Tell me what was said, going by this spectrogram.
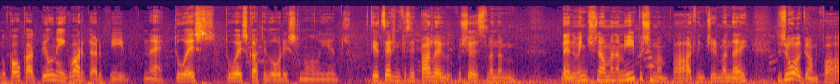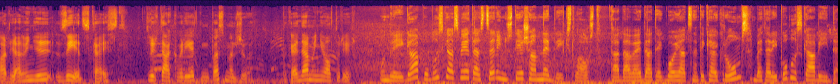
nu, kaut kāda pilnīga vardarbība. Nē, to es, to es kategoriski noliedzu. Tie ceriņi, kas ir pārliekušies manam, ne, nu, viņš nav manam īpašumam pāri, viņš ir manai žogam pāri, jā, viņi ir ziedskaisti. Tur ir tā, ka var iet un pasmaržot. Pagaidām viņi vēl tur ir. Un Rīgā publiskās vietās ceriņus tiešām nedrīkst laust. Tādā veidā tiek bojāts ne tikai krūms, bet arī publiskā vide.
